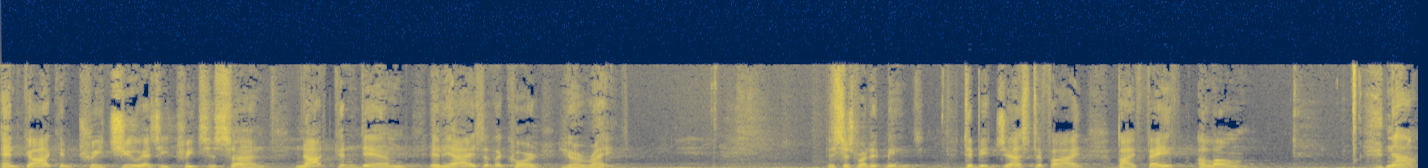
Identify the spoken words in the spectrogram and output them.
and God can treat you as he treats his son, not condemned in the eyes of the court. You're right. This is what it means to be justified by faith alone. Now,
